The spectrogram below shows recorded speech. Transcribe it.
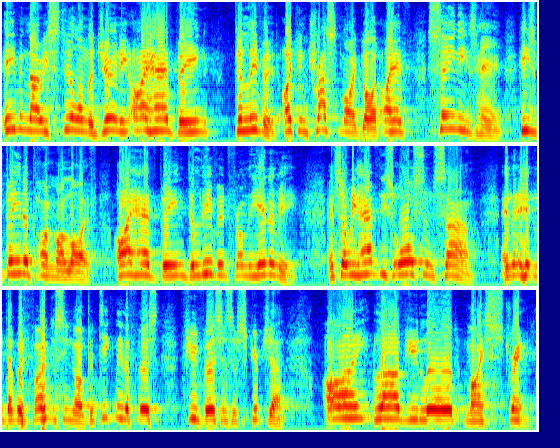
Even though he's still on the journey, I have been delivered. I can trust my God. I have seen his hand. He's been upon my life. I have been delivered from the enemy. And so we have this awesome psalm and that we're focusing on, particularly the first few verses of Scripture. I love you, Lord, my strength.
